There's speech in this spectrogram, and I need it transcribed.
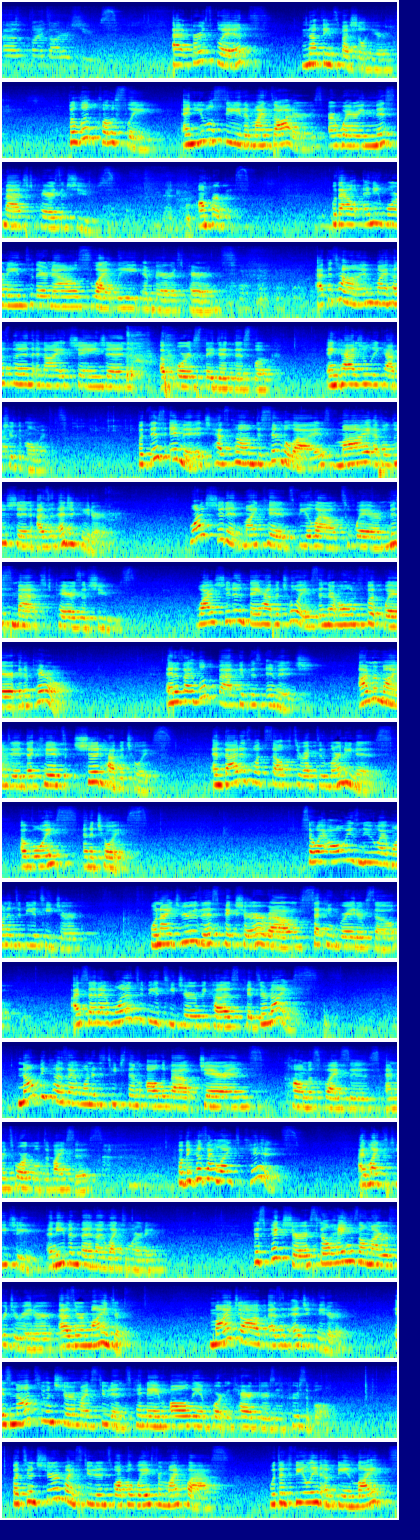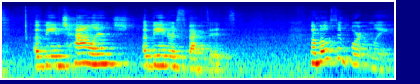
of my daughter's shoes. At first glance, nothing special here. But look closely, and you will see that my daughters are wearing mismatched pairs of shoes on purpose, without any warning to their now slightly embarrassed parents. At the time, my husband and I exchanged, and of course, they did this look and casually captured the moment. But this image has come to symbolize my evolution as an educator. Why shouldn't my kids be allowed to wear mismatched pairs of shoes? Why shouldn't they have a choice in their own footwear and apparel? And as I look back at this image, I'm reminded that kids should have a choice. And that is what self-directed learning is, a voice and a choice. So I always knew I wanted to be a teacher. When I drew this picture around second grade or so, I said I wanted to be a teacher because kids are nice. Not because I wanted to teach them all about gerunds, comma splices, and rhetorical devices, but because I liked kids. I liked teaching, and even then I liked learning. This picture still hangs on my refrigerator as a reminder. My job as an educator is not to ensure my students can name all the important characters in the Crucible, but to ensure my students walk away from my class with a feeling of being liked, of being challenged, of being respected. But most importantly,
